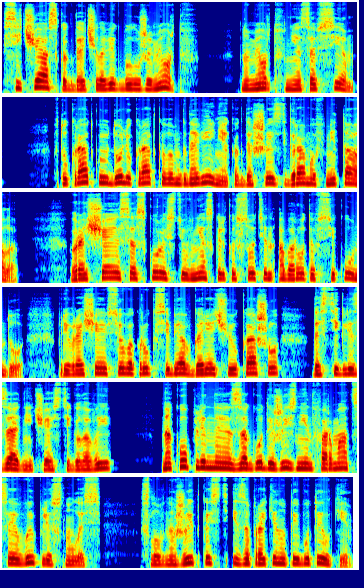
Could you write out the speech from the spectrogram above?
Сейчас, когда человек был уже мертв, но мертв не совсем. В ту краткую долю краткого мгновения, когда шесть граммов металла, вращаясь со скоростью в несколько сотен оборотов в секунду, превращая все вокруг себя в горячую кашу, достигли задней части головы, накопленная за годы жизни информация выплеснулась, словно жидкость из опрокинутой бутылки.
